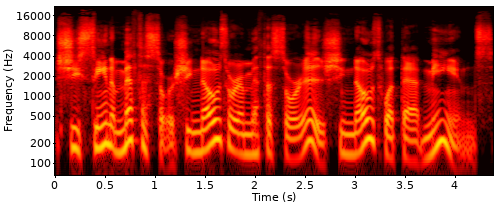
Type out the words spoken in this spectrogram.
she's seen a mythosaur. She knows where a mythosaur is. She knows what that means.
